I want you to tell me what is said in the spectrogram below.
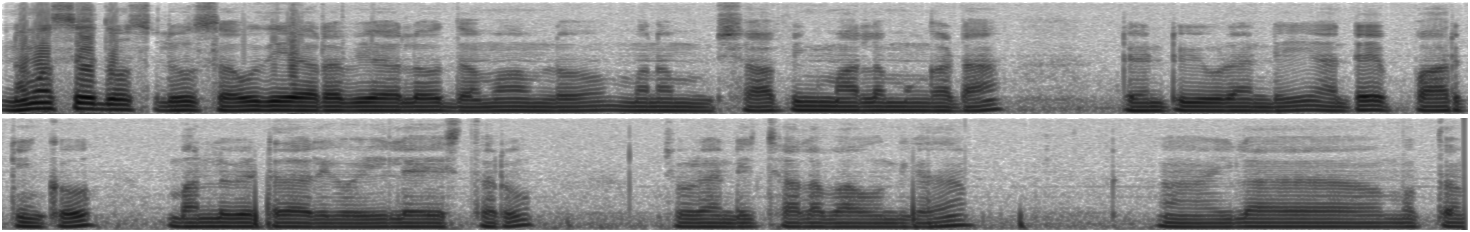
నమస్తే దోస్తులు సౌదీ అరేబియాలో దమాంలో మనం షాపింగ్ మాల్ ముంగట టెంట్ చూడండి. అంటే పార్కింగ్కు బండ్లు పెట్టదాలి వీళ్ళే ఇస్తారు చూడండి చాలా బాగుంది కదా. ఇలా మొత్తం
